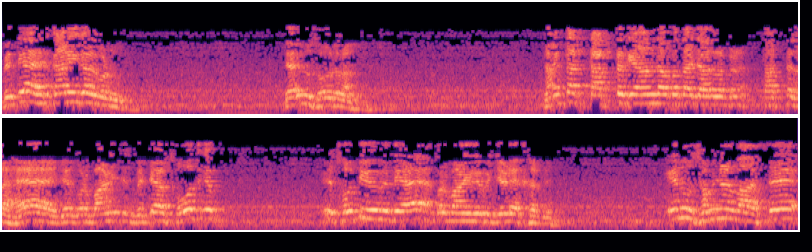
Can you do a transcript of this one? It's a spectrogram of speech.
ਵਿਦਿਆ ਹਿਤਕਾਰੀ ਗੱਲ ਬਣੂ। ਜੇ ਇਹਨੂੰ ਸੋਚ ਲਾਂਗੇ। ਨਾ ਤਾਂ ਤਤ ਗਿਆਨ ਦਾ ਪਤਾ ਚੱਲ ਲੱਗਣਾ। ਤਤ ਲਹਿ ਜੇ ਗੁਰਬਾਣੀ ਚ ਵਿਦਿਆ ਸੋਧ ਕੇ ਇਹ ਸੋਧੀ ਹੋਈ ਵਿਦਿਆ ਹੈ, ਗੁਰਬਾਣੀ ਦੇ ਵਿੱਚ ਜਿਹੜੇ ਅੱਖਰ ਨੇ। ਇਹਨੂੰ ਸਮਝਣ ਵਾਸਤੇ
